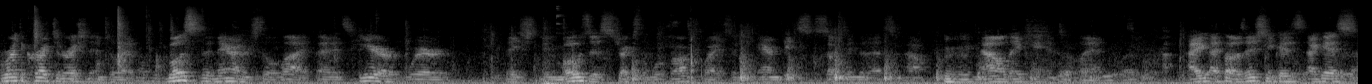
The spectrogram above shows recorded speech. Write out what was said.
we're at the correct generation to enter the land. Moses and Aaron are still alive, and it's here where they Moses strikes the rock twice, and Aaron gets sucked into that somehow. Mhm. Now they can't enter the land. I, I thought it was interesting because I guess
